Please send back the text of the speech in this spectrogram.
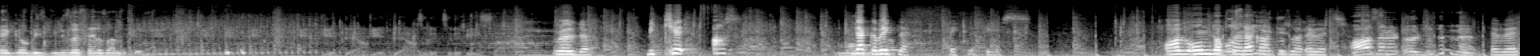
Kanka biz de sarı sandık. Öldü. Bir ket az. Bir dakika bekle. Bekle please. Abi 14 Abi o tane sen miydin? var evet. Aa sen ö- öldürdün mü? Evet.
